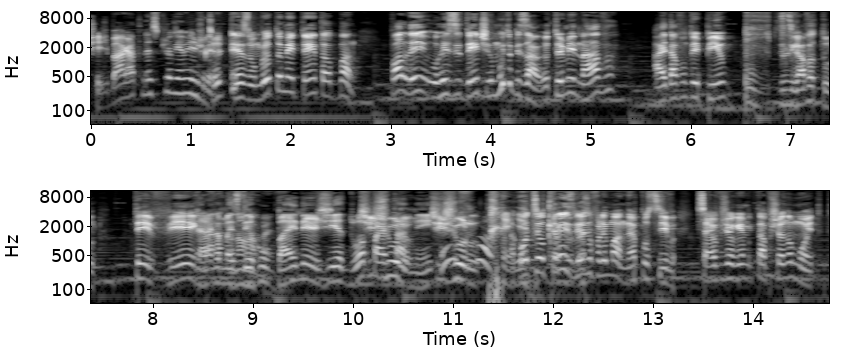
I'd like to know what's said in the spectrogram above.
Cheio de barato nesse videogame aí, Certeza, o meu também tem, tá? Mano, falei, o Resident é muito bizarro. Eu terminava, aí dava um tempinho, puf, desligava tudo. TV, Caraca, mas não, derrubar rapaz. a energia do te apartamento. Juro, te juro. Aconteceu três vezes, eu falei, mano, não é possível. Saiu o videogame que tá puxando muito.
